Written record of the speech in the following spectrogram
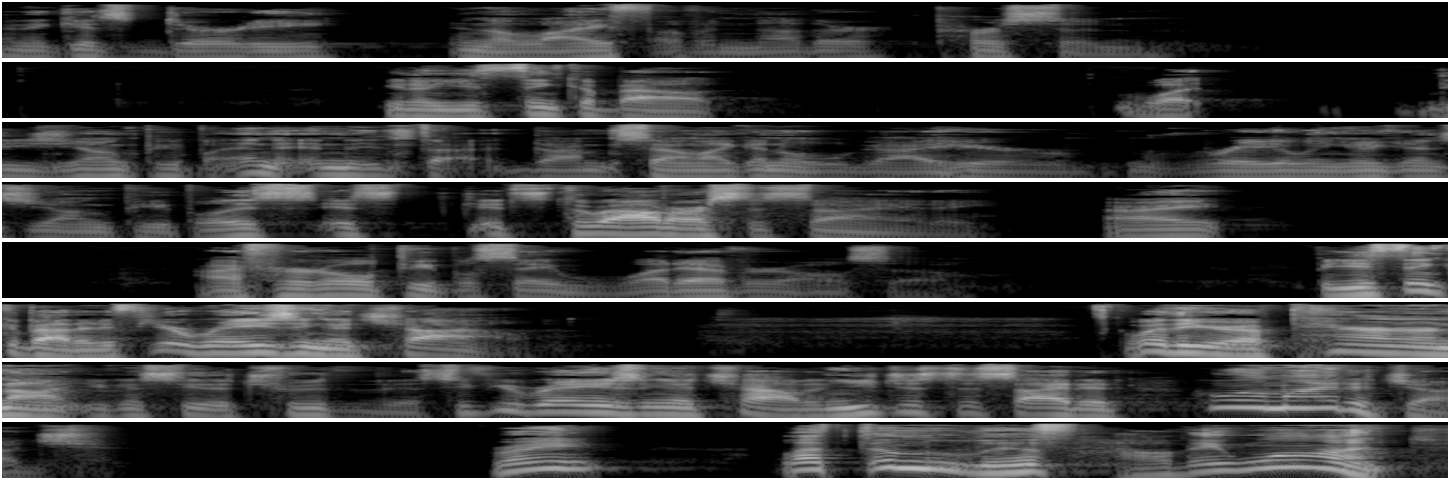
and it gets dirty in the life of another person. You know, you think about what these young people, and, and it's, I'm sound like an old guy here railing against young people. It's, it's, it's throughout our society, all right? I've heard old people say whatever also. But you think about it, if you're raising a child, whether you're a parent or not, you can see the truth of this. If you're raising a child and you just decided, who am I to judge? Right? Let them live how they want.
